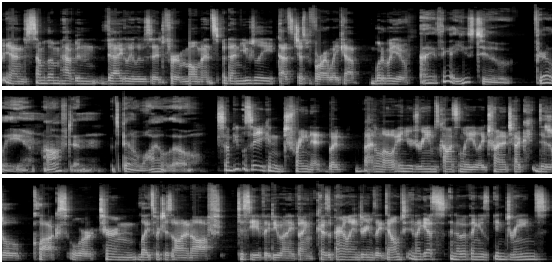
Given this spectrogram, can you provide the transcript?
And some of them have been vaguely lucid for moments, but then usually that's just before I wake up. What about you? I think I used to fairly often. It's been a while though. Some people say you can train it, but I don't know. In your dreams, constantly like trying to check digital clocks or turn light switches on and off to see if they do anything. Because apparently in dreams they don't. And I guess another thing is in dreams,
